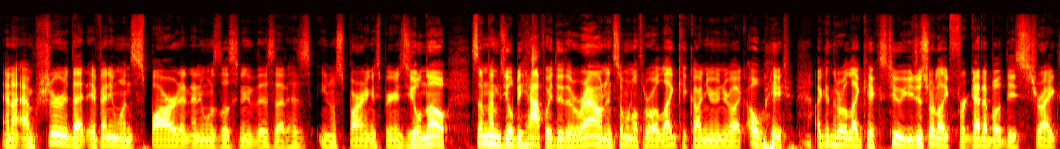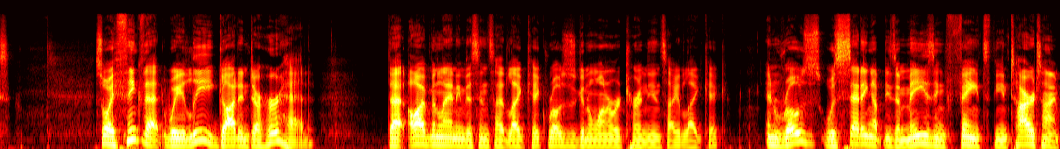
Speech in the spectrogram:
And I'm sure that if anyone's sparred and anyone's listening to this that has, you know, sparring experience, you'll know sometimes you'll be halfway through the round and someone will throw a leg kick on you and you're like, oh, wait, I can throw leg kicks too. You just sort of like forget about these strikes. So I think that Weili got into her head that, oh, I've been landing this inside leg kick. Rose is going to want to return the inside leg kick. And Rose was setting up these amazing feints the entire time.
